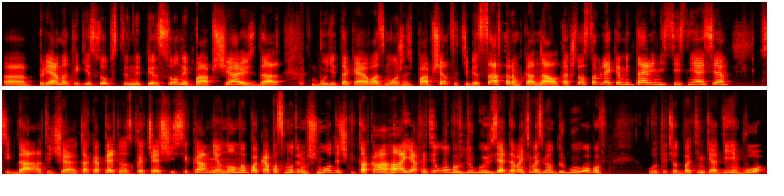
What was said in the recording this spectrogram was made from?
А, Прямо-таки собственной персоной пообщаюсь, да, будет такая возможность пообщаться тебе с автором канала. Так что оставляй комментарий, не стесняйся, всегда отвечаю. Так, опять у нас качащиеся камни, но мы пока посмотрим шмоточки. Так, ага, я хотел обувь другую взять, давайте возьмем другую обувь вот эти вот ботинки оденем. Во,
